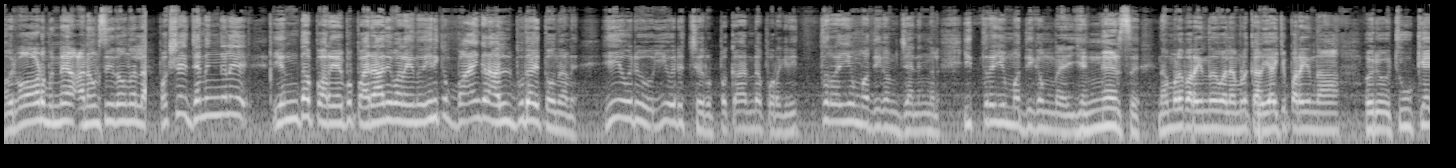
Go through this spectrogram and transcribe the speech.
ഒരുപാട് മുന്നേ അനൗൺസ് ചെയ്തൊന്നുമല്ല പക്ഷെ ജനങ്ങൾ എന്താ പറയാ ഇപ്പൊ പരാതി പറയുന്നത് എനിക്ക് ഭയങ്കര അത്ഭുതമായി തോന്നുകയാണ്. ഈ ഒരു ഈ ഒരു ചെറുപ്പക്കാരന്റെ പുറകിൽ ഇത്രയും അധികം ജനങ്ങൾ ഇത്രയും അധികം യങ്ങേഴ്സ് നമ്മൾ പറയുന്നത് പോലെ നമ്മൾ കളിയാക്കി പറയുന്ന ഒരു ടു കെ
